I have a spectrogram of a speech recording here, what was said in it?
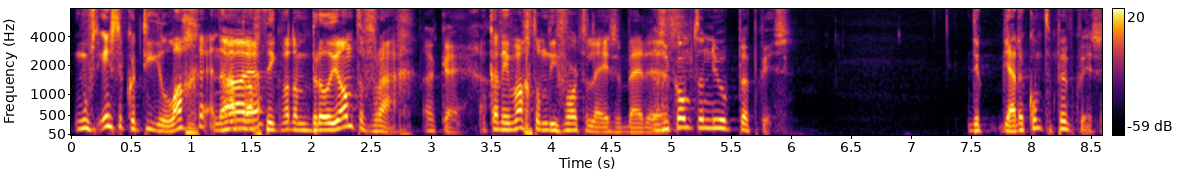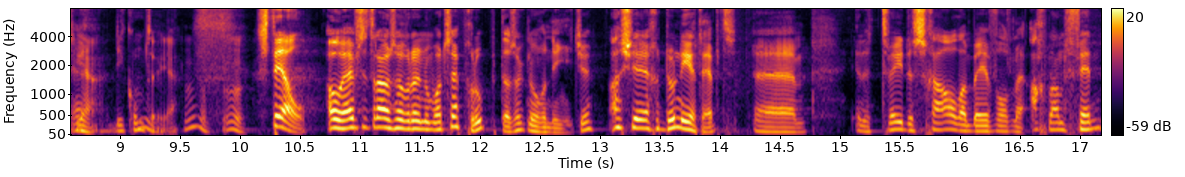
moest eerst een kwartier lachen en daarna Oh, ja? dacht ik, wat een briljante vraag. Oké. Ik kan niet wachten om die voor te lezen bij de... Dus er komt een nieuwe pubquiz. De ja, er komt de pubquiz. Ja. Ja. die komt er, ja. Mm, mm. Stel, Oh, hij heeft het trouwens over een WhatsApp-groep. Dat is ook nog een dingetje. Als je gedoneerd hebt ehm, in de tweede schaal, dan ben je volgens mij acht maanden fan.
